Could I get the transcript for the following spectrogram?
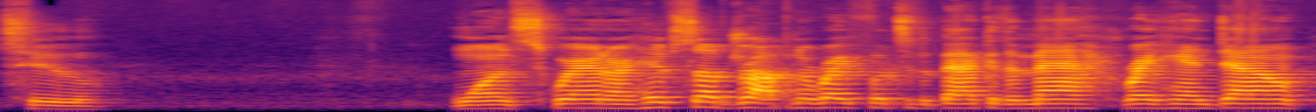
two, one. Squaring our hips up, dropping the right foot to the back of the mat, right hand down,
